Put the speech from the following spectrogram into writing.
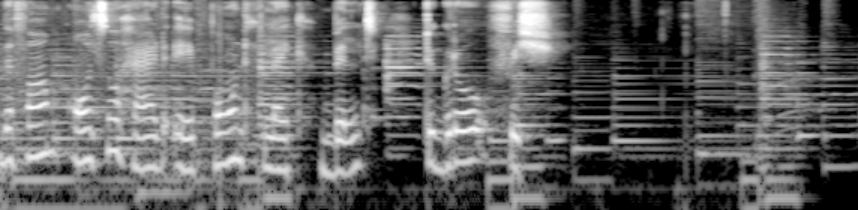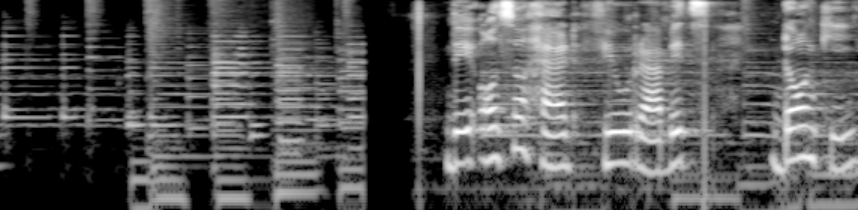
The farm also had a pond like built to grow fish. They also had few rabbits, donkey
